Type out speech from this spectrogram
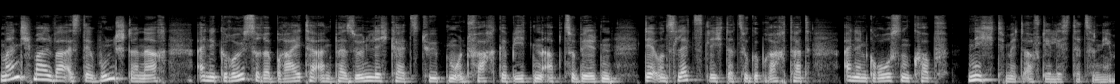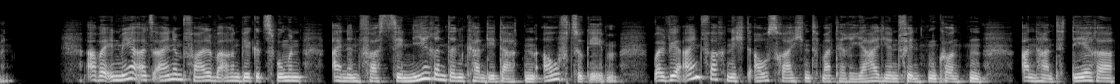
Manchmal war es der Wunsch danach, eine größere Breite an Persönlichkeitstypen und Fachgebieten abzubilden, der uns letztlich dazu gebracht hat, einen großen Kopf nicht mit auf die Liste zu nehmen. Aber in mehr als einem Fall waren wir gezwungen, einen faszinierenden Kandidaten aufzugeben, weil wir einfach nicht ausreichend Materialien finden konnten, anhand derer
